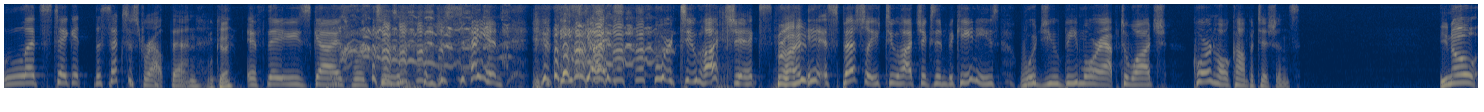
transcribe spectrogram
Let's take it the sexist route then. Okay. If these guys were two, I'm just saying, if these guys were two hot chicks, right? Eh, especially two hot chicks in bikinis, would you be more apt to watch cornhole competitions? You know,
